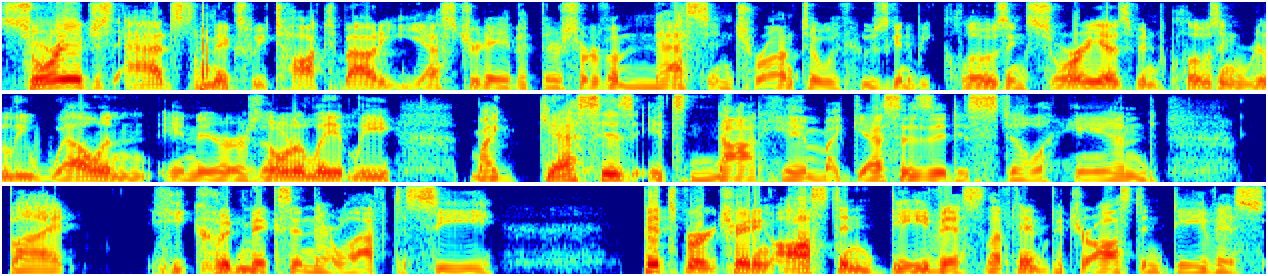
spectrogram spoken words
Soria just adds to the mix. We talked about it yesterday that there's sort of a mess in Toronto with who's going to be closing. Soria has been closing really well in, in Arizona lately. My guess is it's not him. My guess is it is still Hand, but he could mix in there. We'll have to see. Pittsburgh trading Austin Davis, left-handed pitcher Austin Davis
